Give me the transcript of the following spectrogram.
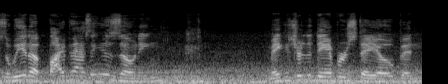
So we end up bypassing the zoning, making sure the dampers stay open,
